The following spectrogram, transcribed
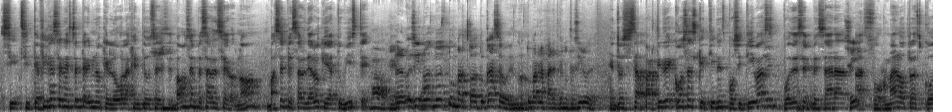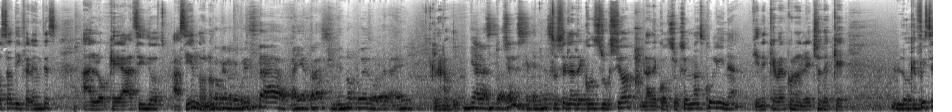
Si, si te fijas en este término que luego la gente usa, dices, vamos a empezar de cero, no, vas a empezar de algo que ya tuviste. Ah, ok. Pero sí, no, no es tumbar toda tu casa, güey. No es tumbar la pared que no te sirve. Entonces, a partir de cosas que tienes positivas, Sí. puedes empezar a, Sí. a formar otras cosas diferentes a lo que has ido haciendo, ¿no? Porque lo que fuiste está ahí atrás y no puedes volver a él. Claro. Ni a las situaciones que tenías. Entonces la deconstrucción, la deconstrucción masculina tiene que ver con el hecho de que lo que fuiste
